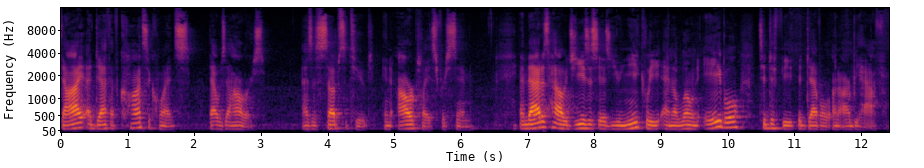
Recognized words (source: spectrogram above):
die a death of consequence that was ours as a substitute in our place for sin. And that is how Jesus is uniquely and alone able to defeat the devil on our behalf.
